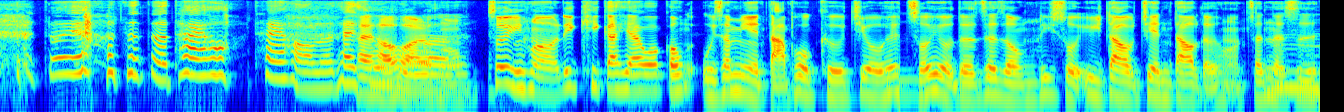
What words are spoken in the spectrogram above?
对呀，真的太好太好了，太太豪华了。所以吼，你去到遐，我讲为什么也打破窠臼？所有的这种你所遇到见到的吼，真的是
